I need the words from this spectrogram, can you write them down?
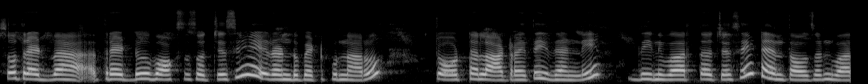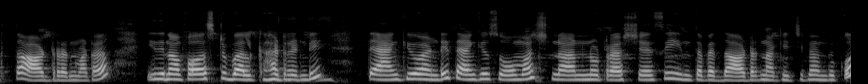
సో థ్రెడ్ బ్యా థ్రెడ్ బాక్సెస్ వచ్చేసి రెండు పెట్టుకున్నారు. టోటల్ ఆర్డర్ అయితే ఇదండి. దీని వర్త్ వచ్చేసి టెన్ థౌజండ్ వర్త్ ఆర్డర్ అనమాట ఇది నా ఫస్ట్ బల్క్ ఆర్డర్ అండి. థ్యాంక్ యూ అండి. థ్యాంక్ యూ సో మచ్ నన్ను ట్రస్ట్ చేసి ఇంత పెద్ద ఆర్డర్ నాకు ఇచ్చినందుకు.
